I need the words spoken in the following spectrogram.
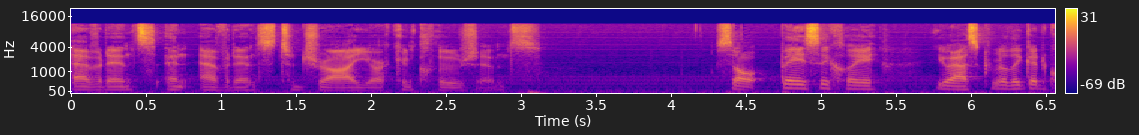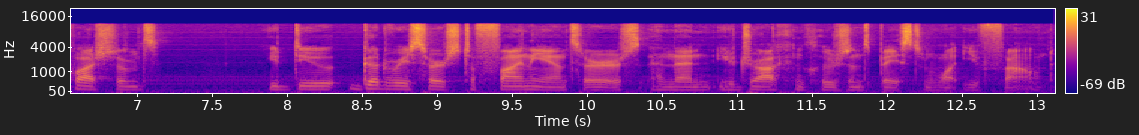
evidence, and evidence to draw your conclusions. So basically, you ask really good questions, you do good research to find the answers, and then you draw conclusions based on what you've found.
